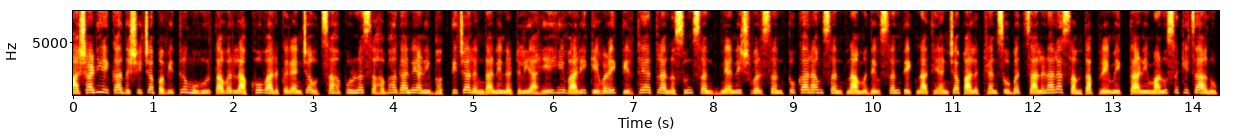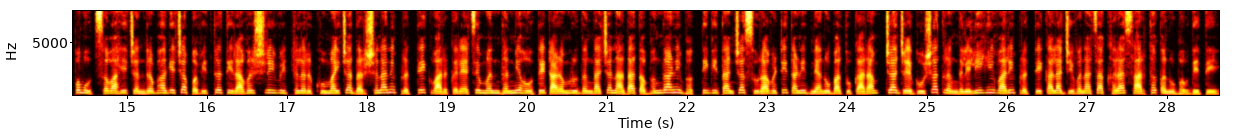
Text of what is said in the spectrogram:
आषाढी एकादशीच्या पवित्र मुहूर्तावर लाखो वारकऱ्यांच्या उत्साहपूर्ण सहभागाने आणि भक्तीच्या रंगाने नटली आहे. ही वारी केवळ एक तीर्थयात्रा नसून संत ज्ञानेश्वर संत तुकाराम संत नामदेव संत एकनाथ यांच्या पालख्यांसोबत चालणारा समता प्रेम एकता आणि माणुसकीचा अनुपम उत्सव आहे. चंद्रभागेच्या पवित्र तीरावर श्री विठ्ठल रखुमाईच्या दर्शनाने प्रत्येक वारकऱ्याचे मन धन्य होते. टाळमृदंगाच्या नादात अभंग आणि भक्तिगीतांच्या सुरावटीत आणि ज्ञानोबा तुकारामच्या जयघोषात रंगलेली ही वारी प्रत्येकाला जीवनाचा खरा सार्थक अनुभव देते.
